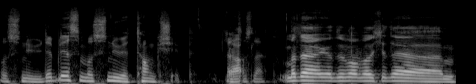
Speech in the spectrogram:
å snu. Det blir som å snu et tankskip, rett og slett. Men det, det var vel ikke det um,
